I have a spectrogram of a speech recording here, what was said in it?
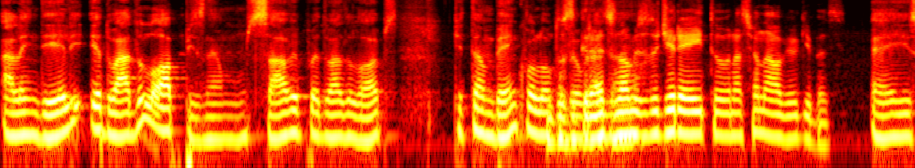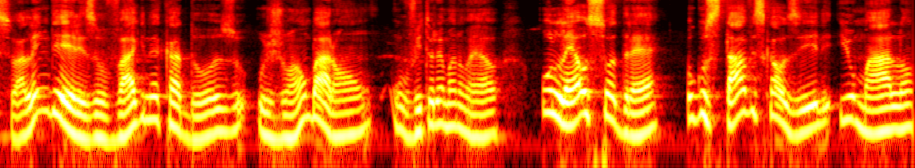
além dele, Eduardo Lopes, né? Um salve pro Eduardo Lopes, que também colocou. Um dos grandes gradão. nomes do direito nacional, viu, Gibas? É isso. Além deles, o Wagner Cardoso, o João Baron, o Vitor Emanuel, o Léo Sodré o Gustavo Scalzilli e o Marlon.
